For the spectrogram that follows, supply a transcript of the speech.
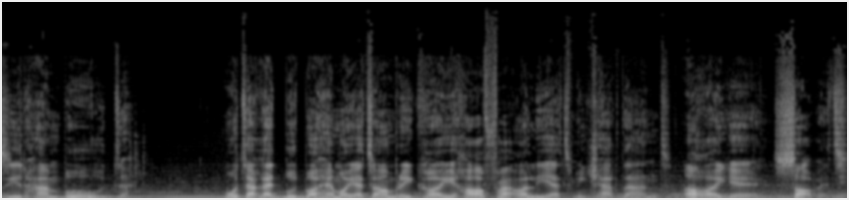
وزیر هم بود. معتقد بود با حمایت آمریکایی ها فعالیت می کردند آقای ثابتی.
